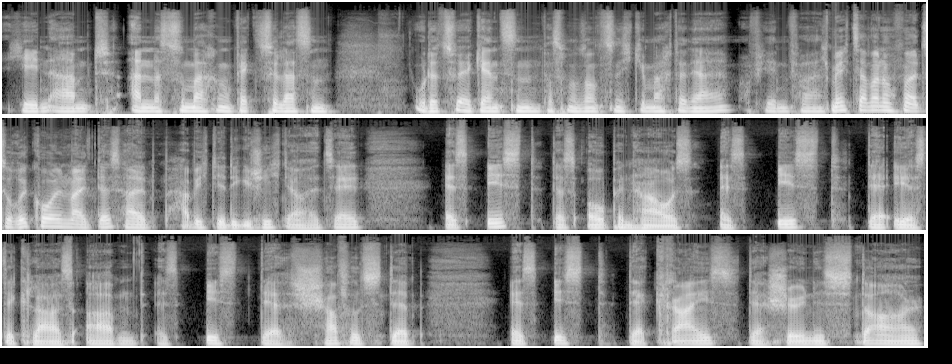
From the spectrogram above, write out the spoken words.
jeden Abend anders zu machen, wegzulassen oder zu ergänzen, was man sonst nicht gemacht hat. Ja, auf jeden Fall. Ich möchte es aber nochmal zurückholen, weil deshalb habe ich dir die Geschichte auch erzählt. Es ist das Open House. Es ist der erste Class-Abend. Es ist der Shuffle Step. Es ist der Kreis, der schöne Star.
